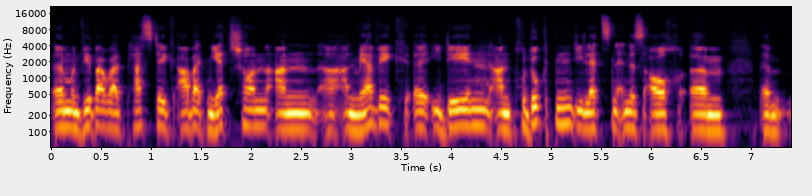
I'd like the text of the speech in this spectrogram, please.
Ähm, und wir bei Wild Plastic arbeiten jetzt schon an, äh, an Mehrwegideen, an Produkten, die letzten Endes auch ähm, ähm,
